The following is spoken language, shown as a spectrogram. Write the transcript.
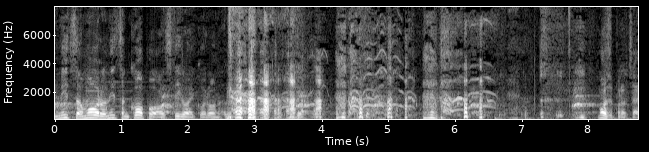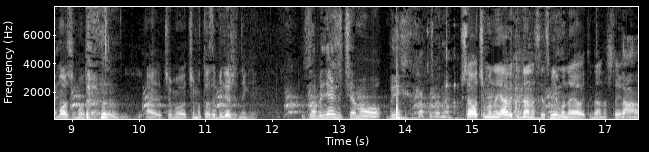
nic sam morao, nic sam kopao, ali stigla je korona. Može proći, ajde. Može, može. Ajde, ćemo, ćemo to zabilježiti negdje. Zabilježit ćemo, vih, kako da ne. Šta hoćemo najaviti danas? Jel smijemo najaviti danas? Šta Da, imamo?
